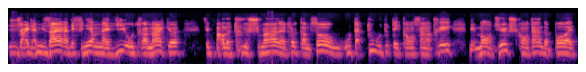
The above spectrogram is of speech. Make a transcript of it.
j'aurais de la misère à définir ma vie autrement que par le truchement d'un truc comme ça où, où as tout, tout est concentré. Mais mon Dieu, que je suis content de ne pas être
